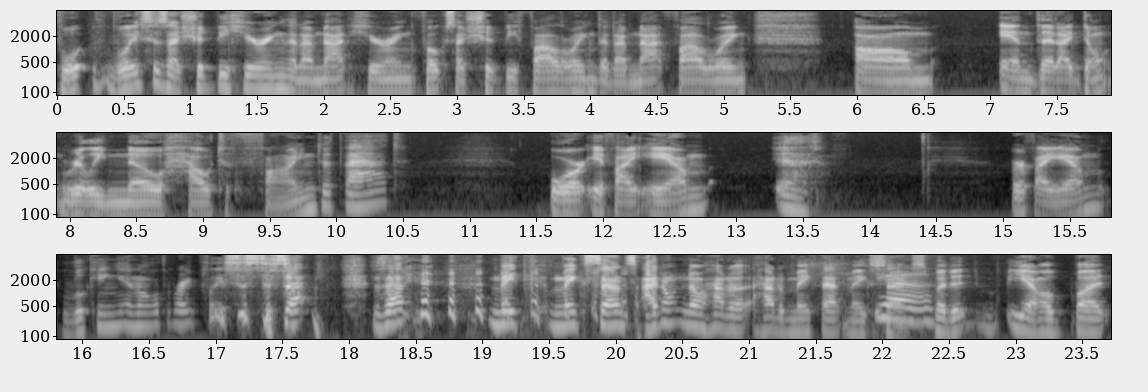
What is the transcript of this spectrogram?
vo- voices I should be hearing that I'm not hearing. Folks I should be following that I'm not following. Um, and that I don't really know how to find that, or if I am. eh, or if I am looking in all the right places. Does that does that make make sense? I don't know how to how to make that make sense, but it you know, but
